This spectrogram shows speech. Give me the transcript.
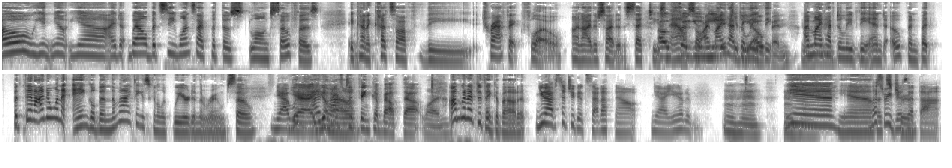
Oh, you know, yeah. I well, but see, once I put those long sofas, it kind of cuts off the traffic flow on either side of the settees oh, now. so you I might have to, to, leave the. open. I might Mhm. have to leave the end open, but but then I don't want to angle them. Then I think it's going to look weird in the room. So Yeah, I Yeah, you don't have know. to think about that one. I'm going to have to think about it. you have such a good setup now. Yeah, you got to Mm-hmm. Yeah, yeah. let's that's revisit that.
